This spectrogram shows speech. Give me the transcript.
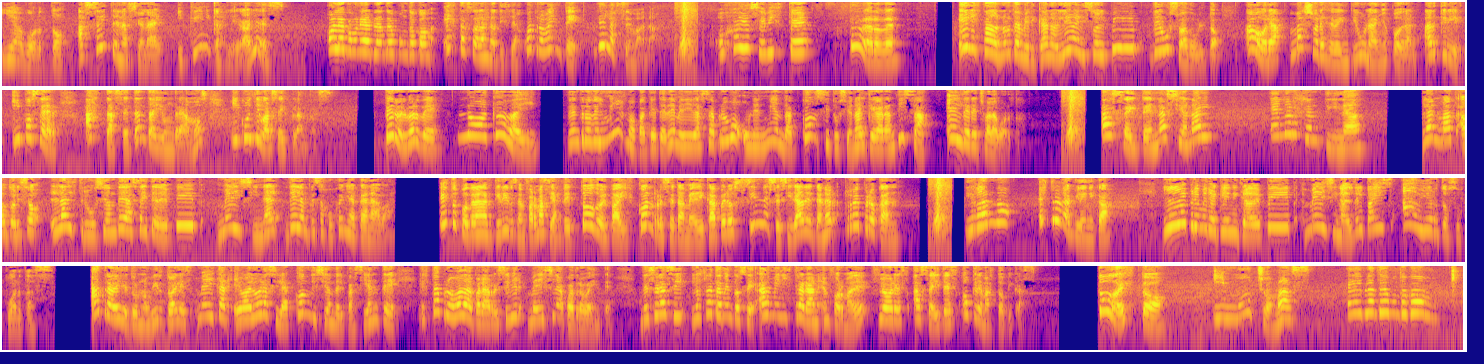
y aborto, aceite nacional y clínicas legales. Hola comunidad de planteo.com, estas son las noticias 420 de la semana. Ohio se viste de verde. El Estado norteamericano legalizó el PIB de uso adulto. Ahora, mayores de 21 años podrán adquirir y poseer hasta 71 gramos y cultivar 6 plantas. Pero el verde no acaba ahí. Dentro del mismo paquete de medidas se aprobó una enmienda constitucional que garantiza el derecho al aborto. Aceite nacional en Argentina. La ANMAT autorizó la distribución de aceite de PIP medicinal de la empresa jujeña Canava. Estos podrán adquirirse en farmacias de todo el país con receta médica, pero sin necesidad de tener Reprocan. Irlanda estrena clínica. La primera clínica de PIP medicinal del país ha abierto sus puertas. A través de turnos virtuales, Medican evaluará si la condición del paciente está aprobada para recibir medicina 420. De ser así, los tratamientos se administrarán en forma de flores, aceites o cremas tópicas. Todo esto y mucho más en elplanteo.com.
